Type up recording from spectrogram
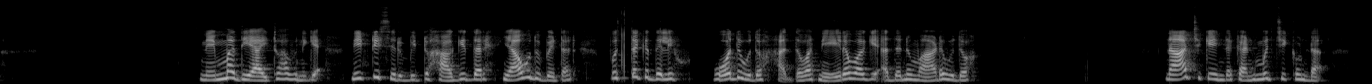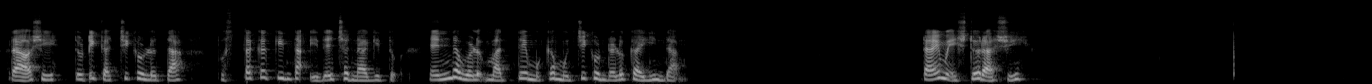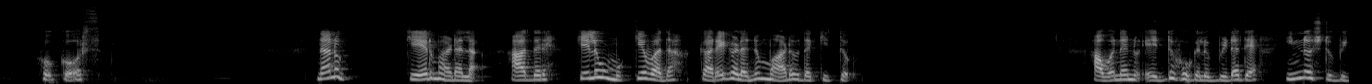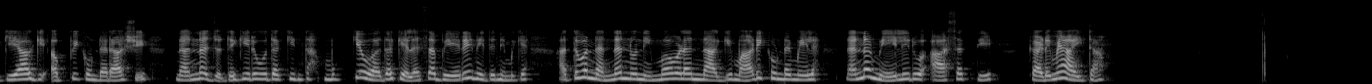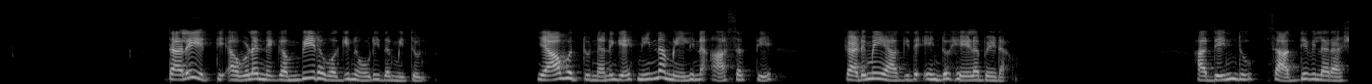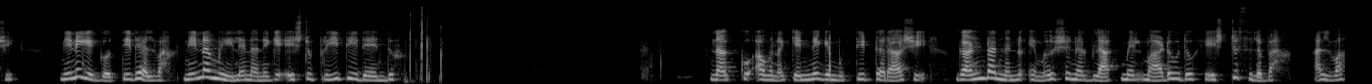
ನೆಮ್ಮದಿಯಾಯಿತು ಅವನಿಗೆ. ನಿಟ್ಟಿಸಿರು ಬಿಟ್ಟು ಹಾಗಿದ್ದರೆ ಯಾವುದು ಬೆಟರ್ ಪುಸ್ತಕದಲ್ಲಿ ಓದುವುದೋ ಅಥವಾ ನೇರವಾಗಿ ಅದನ್ನು ಮಾಡುವುದೋ? ನಾಚಿಕೆಯಿಂದ ಕಣ್ಮುಚ್ಚಿಕೊಂಡ. ರಾಶಿ ತುಟಿ ಕಚ್ಚಿಕೊಳ್ಳುತ್ತಾ ಪುಸ್ತಕಕ್ಕಿಂತ ಇದೇ ಚೆನ್ನಾಗಿತ್ತು ಎಂದವಳು ಮತ್ತೆ ಮುಖ ಮುಚ್ಚಿಕೊಂಡಳು ಕೈಯಿಂದ. ಟೈಮ್ ಎಷ್ಟು ರಾಶಿ? ಹೋ, ಕೋರ್ಸ್. ನಾನು ಕೇರ್ ಮಾಡಲ್ಲ, ಆದರೆ ಕೆಲವು ಮುಖ್ಯವಾದ ಕರೆಗಳನ್ನು ಮಾಡುವುದಕ್ಕಿತ್ತು. ಅವನನ್ನು ಎದ್ದು ಹೋಗಲು ಬಿಡದೆ ಇನ್ನಷ್ಟು ಬಿಗಿಯಾಗಿ ಅಪ್ಪಿಕೊಂಡ ರಾಶಿ ನನ್ನ ಜೊತೆಗಿರುವುದಕ್ಕಿಂತ ಮುಖ್ಯವಾದ ಕೆಲಸ ಬೇರೇನಿದೆ ನಿಮಗೆ? ಅಥವಾ ನನ್ನನ್ನು ನಿಮ್ಮವಳನ್ನಾಗಿ ಮಾಡಿಕೊಂಡ ಮೇಲೆ ನನ್ನ ಮೇಲಿರುವ ಆಸಕ್ತಿ ಕಡಿಮೆ ಆಯಿತಾ? ತಲೆ ಎತ್ತಿ ಅವಳನ್ನೇ ಗಂಭೀರವಾಗಿ ನೋಡಿದ ಮಿಥುನ್. ಯಾವತ್ತು ನನಗೆ ನಿನ್ನ ಮೇಲಿನ ಆಸಕ್ತಿ ಕಡಿಮೆಯಾಗಿದೆ ಎಂದು ಹೇಳಬೇಡ. ಅದೆಂದು ಸಾಧ್ಯವಿಲ್ಲ ರಾಶಿ. ನಿನಗೆ ಗೊತ್ತಿದೆ ಅಲ್ವಾ? ನಿನ್ನ ಮೇಲೆ ನನಗೆ ಎಷ್ಟು ಪ್ರೀತಿ ಇದೆ ಎಂದು? ನಕ್ಕು ಅವನ ಕೆನ್ನೆಗೆ ಮುತ್ತಿಟ್ಟ ರಾಶಿ ಗಂಡನನ್ನು ಎಮೋಷನಲ್ ಬ್ಲ್ಯಾಕ್ಮೇಲ್ ಮಾಡುವುದು ಎಷ್ಟು ಸುಲಭ ಅಲ್ವಾ?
